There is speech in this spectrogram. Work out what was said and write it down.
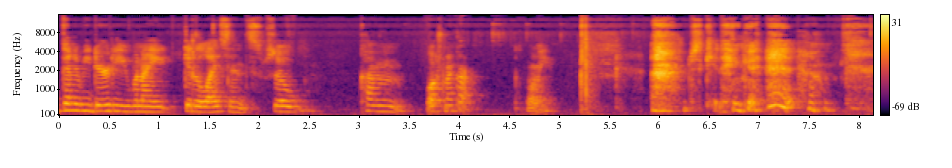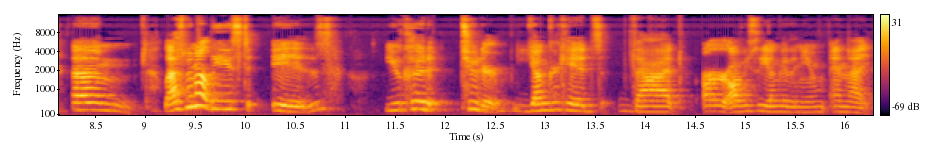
gonna be dirty when i get a license so come wash my car for me I'm just kidding. um, last but not least is you could tutor younger kids that are obviously younger than you and that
